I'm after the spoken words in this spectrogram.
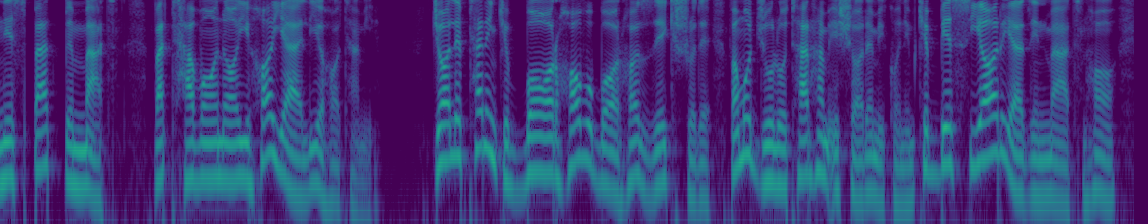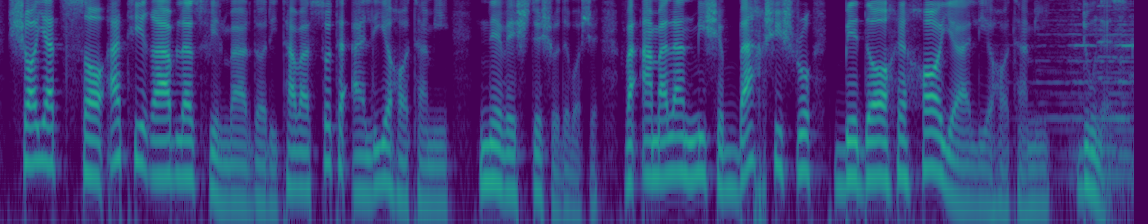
نسبت به متن و توانایی های علی حاتمیه. جالبتر این که بارها و بارها ذکر شده و ما جلوتر هم اشاره می کنیم که بسیاری از این متنها شاید ساعتی قبل از فیلمبرداری توسط علی حاتمی نوشته شده باشه و عملا میشه بخشیش رو بداهه های علی حاتمی دونست.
